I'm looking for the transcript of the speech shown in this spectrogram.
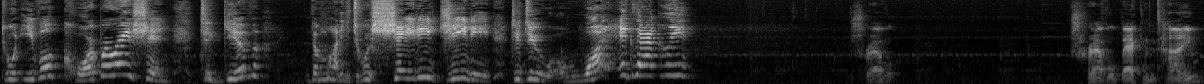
to an evil corporation to give the money to a shady genie to do what exactly? Travel. Travel back in time?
